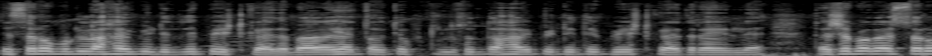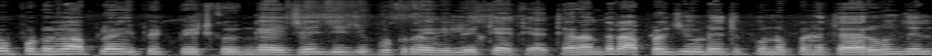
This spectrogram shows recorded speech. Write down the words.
ते सर्व फोटोला हा इफेक्ट इथे पेस्ट करायचं. बघा ह्या चौथ्या फोटोला सुद्धा हा इफेक्ट इथे पेस्ट करायचं राहिलेलं आहे. तशा बघा सर्व फोटोला आपल्याला इफेक्ट पेस्ट करून घ्यायचे. जे जे फोटो राहिलेले त्या त्या. त्यानंतर आपला जे व्हिडिओ ते पूर्णपणे तयार होऊन जाईल.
